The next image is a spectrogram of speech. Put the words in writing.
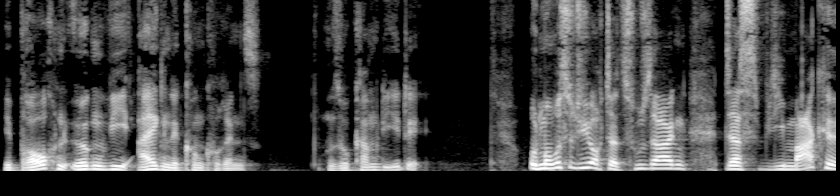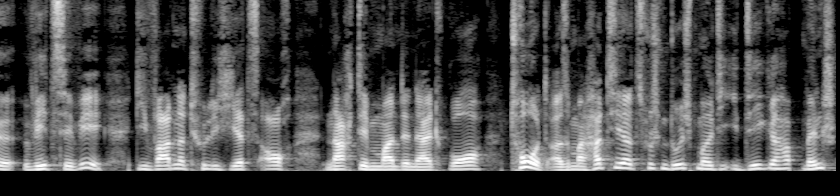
wir brauchen irgendwie eigene Konkurrenz. Und so kam die Idee. Und man muss natürlich auch dazu sagen, dass die Marke WCW, die war natürlich jetzt auch nach dem Monday Night War tot. Also man hatte ja zwischendurch mal die Idee gehabt, Mensch,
